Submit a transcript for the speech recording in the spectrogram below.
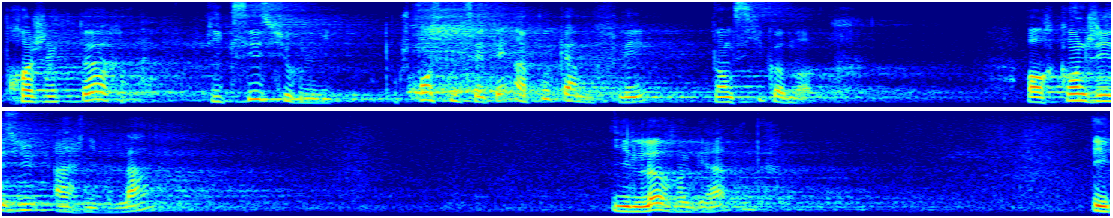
projecteurs fixés sur lui. Je pense qu'il s'était un peu camouflé dans le sycomore. Or, quand Jésus arrive là, il le regarde et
